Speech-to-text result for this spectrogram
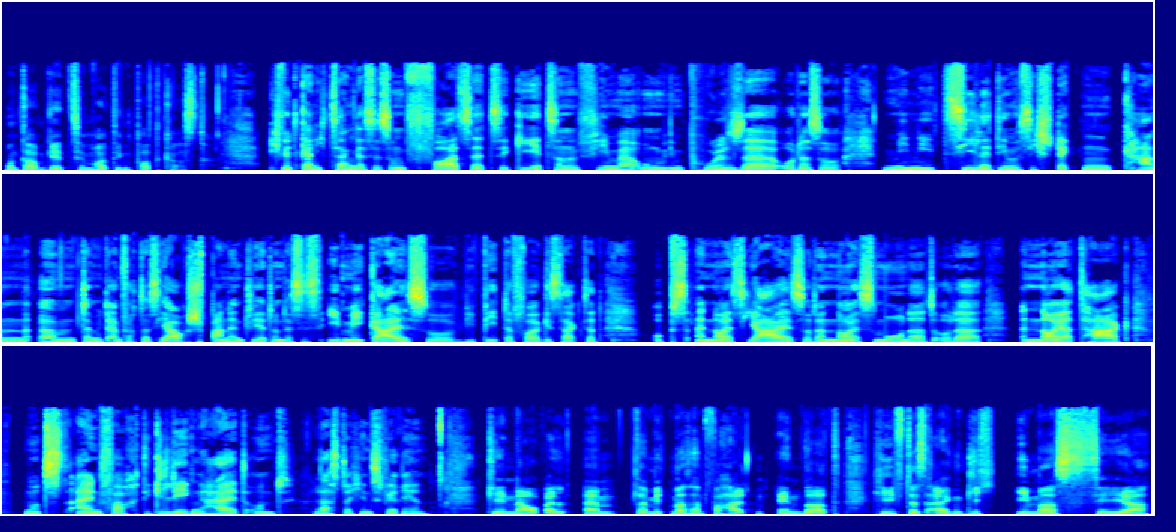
Und darum geht es im heutigen Podcast. Ich würde gar nicht sagen, dass es um Vorsätze geht, sondern vielmehr um Impulse oder so Mini-Ziele, die man sich stecken kann, ähm, damit einfach das Jahr auch spannend wird. Und es ist eben egal, so wie Peter vorher gesagt hat, ob es ein neues Jahr ist oder ein neues Monat oder ein neuer Tag. Nutzt einfach die Gelegenheit und lasst euch inspirieren. Genau, weil ähm, damit man sein Verhalten ändert, hilft es eigentlich ich immer sehr,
